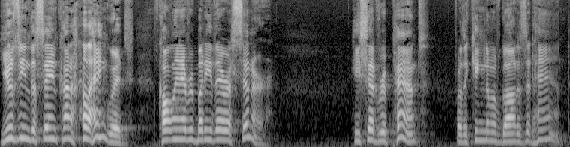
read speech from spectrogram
using the same kind of language, calling everybody there a sinner. He said, Repent, for the kingdom of God is at hand.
